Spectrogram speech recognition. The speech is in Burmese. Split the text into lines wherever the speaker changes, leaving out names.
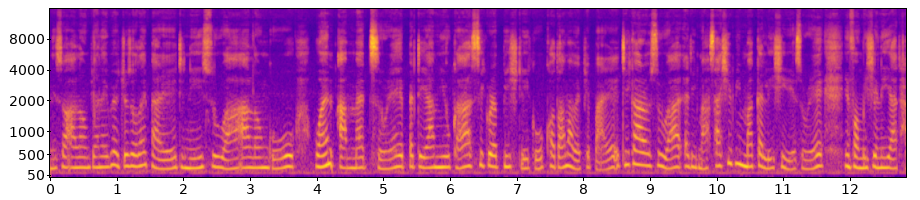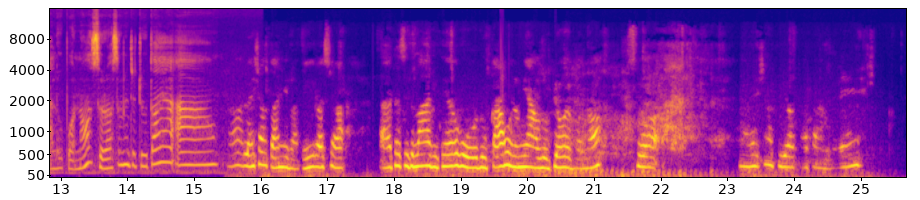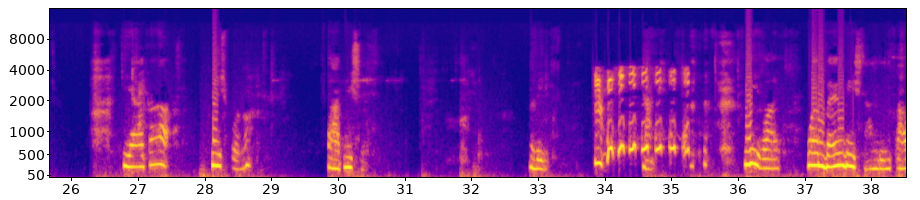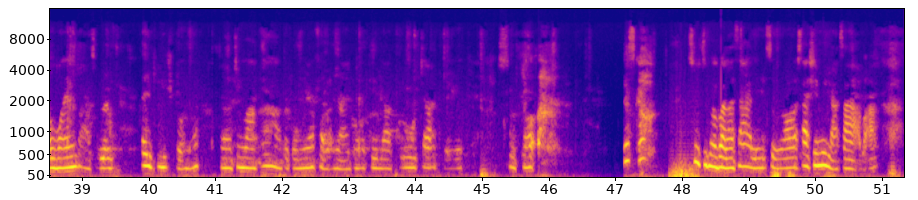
န်ကနေဆိုအားလုံးပြန်လည်ပြီးကြိုဆိုလိုက်ပါတယ်ဒီနေ့ဆုကအားလုံးကို One Ahmed ဆိုတဲ့ပတရားမျိုးက Secret Beach လေးကိုခေါ်သွားမှာပဲဖြစ်ပါတယ်အဓိကတော့ဆုကအဲ့ဒီမှာ Sashimi Market လေးရှိတယ်ဆိုတော့ information လေးရထားလို့ပေါ့နော်ဆိုတော့ဆုနဲ့တူတူသွားရအောင်
နော်လမ်းလျှောက်သွားနေပါပြီတော့ဆိုတော့အဲတစီသမားဒီထဲကိုသူကားဝင်လို့မရဘူးလို့ပြောရပေါ့နော်ဆိုတော့လမ်းလျှောက်ပြီးတော့သွားပါမယ်ဒီဟာက beach ပေါ့နော် ဒါ beach လေဒီဒီဝိုင်း one band beach တမ်းဒီပါ one ပါဆိုတော့အဲ့ beach ပေါ့နော်အဲဒီမှာကတော်တော်များဆော်ရရတယ်ဒီလာကိုကြားတယ်ဆိုတော့ let's go ဆိုဒီမှာဘာလာစားရလဲဆိုတော့ဆာရှိမီလာစားရပါ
